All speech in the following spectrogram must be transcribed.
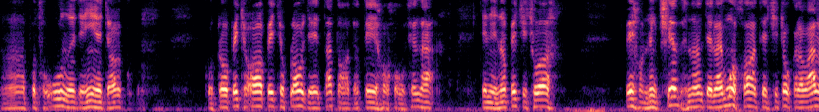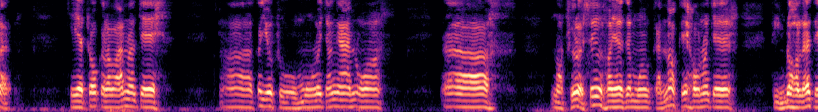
à phụ thủ rồi chỉ như cho cổ trâu bé cho bé cho lâu để ta tỏ cho tề hồ hồ thế nào cho nên nó bé chỉ cho bé hòn nên chết thì nó chỉ lấy mua kho thì chỉ cho cái lá là thì cho cái lá nó chỉ à có yêu chủ mua lấy chẳng ngàn hoặc à nó chữa lại xứ. Họ giờ mua cảnh nó cái hồ nó chỉ tìm lo lại thì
